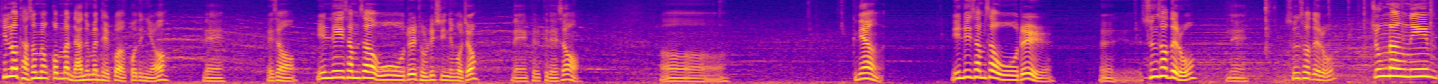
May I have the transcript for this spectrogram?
힐러 5명 것만 나누면 될 것 같거든요. 네, 그래서 1, 2, 3, 4, 5를 돌릴 수 있는 거죠. 네, 그렇게 돼서 어 그냥 1, 2, 3, 4, 5를 순서대로 네 순서대로 쭉랑님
